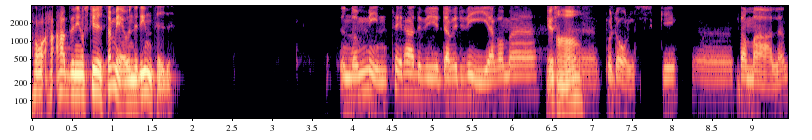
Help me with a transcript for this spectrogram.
ha- hade ni att skryta med under din tid? Under min tid hade vi David Villa var med, Just eh, Podolski, eh, Vermaelen.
